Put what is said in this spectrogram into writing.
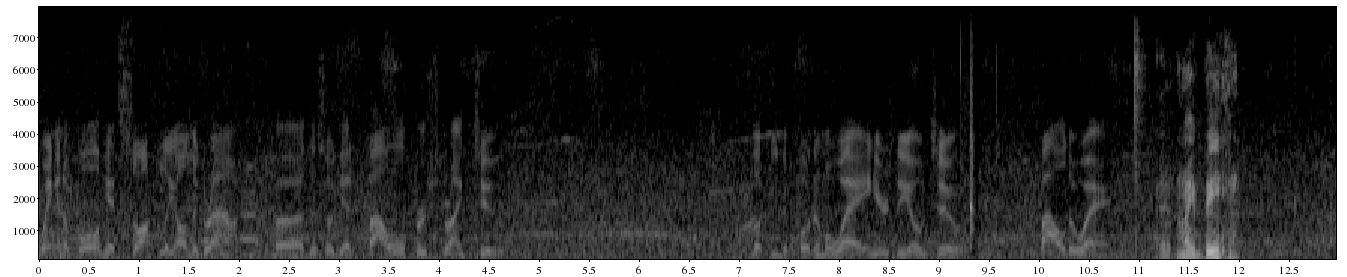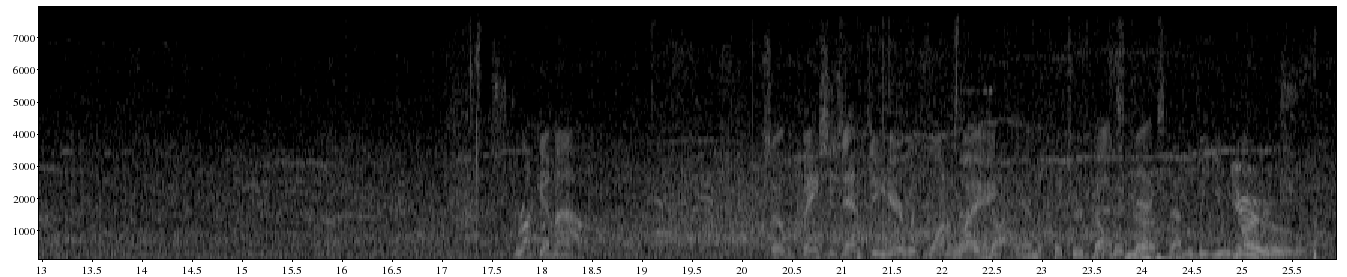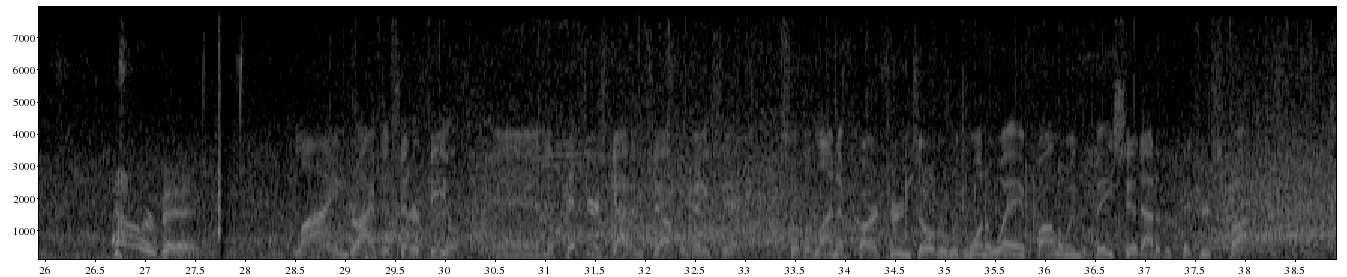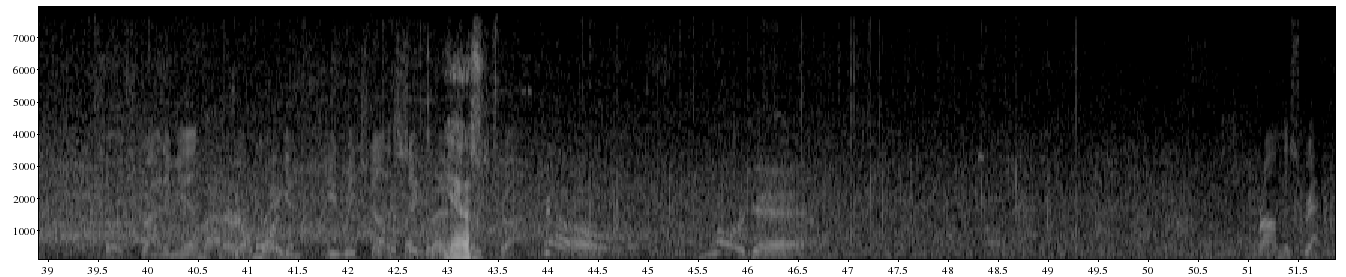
Swing and a ball hit softly on the ground. But this will get foul for strike two. Looking to put him away. Here's the 0 2. Fouled away. It might be. Struck him out. So the base is empty here with one away. And the pitcher bats pitcher. next. That'll be you, You. Darvish. Darvish. Line drive to center field. And the pitcher's got himself a base hit. So the lineup card turns over with one away following the base hit out of the pitcher's spot. So striding in, Joe Morgan. He reached on a single Yes. the. Joe Morgan. From the stretch.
